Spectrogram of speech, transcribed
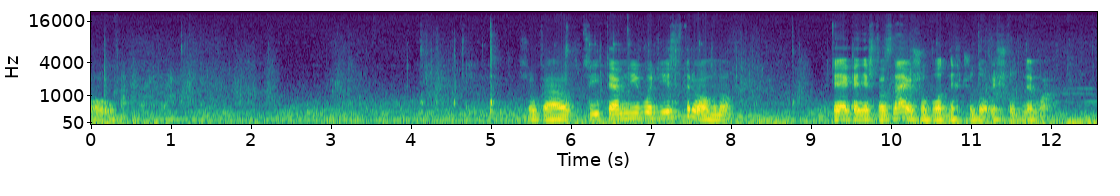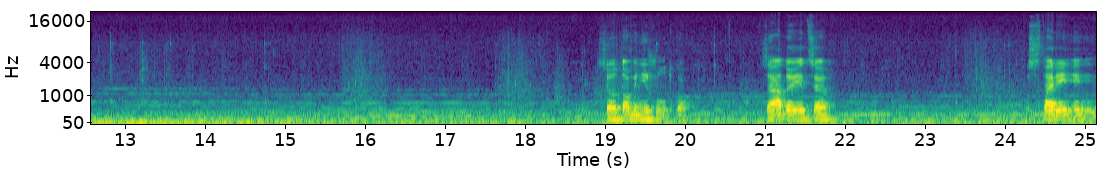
Оу. Сука, в цій темній воді стрьомно. Хоча я, звісно, знаю, що водних чудовищ тут нема. Все одно мені жутко. Згадується. Старень...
